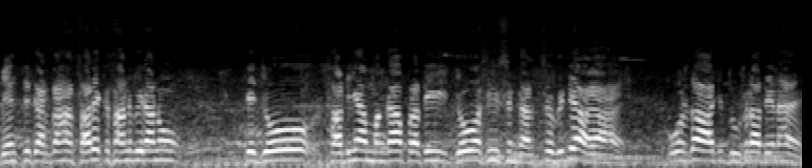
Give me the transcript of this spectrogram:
ਬੇਨਤੀ ਕਰਦਾ ਹਾਂ ਸਾਰੇ ਕਿਸਾਨ ਵੀਰਾਂ ਨੂੰ ਕਿ ਜੋ ਸਾਡੀਆਂ ਮੰਗਾਂ ਪ੍ਰਤੀ ਜੋ ਅਸੀਂ ਸੰਘਰਸ਼ ਵਿੱਢਿਆ ਹੋਇਆ ਹੈ, ਉਸ ਦਾ ਅੱਜ ਦੂਸਰਾ ਦਿਨ ਹੈ।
